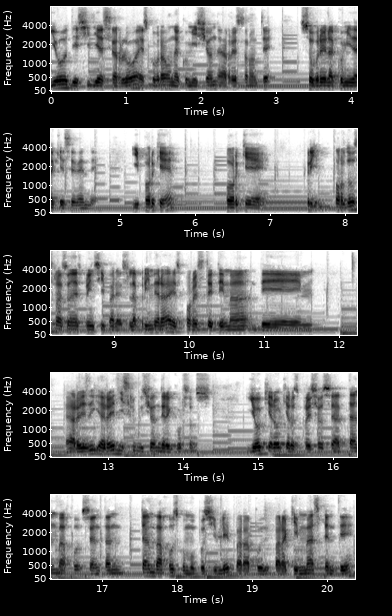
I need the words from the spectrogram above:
yo decidí hacerlo es cobrar una comisión al restaurante sobre la comida que se vende. ¿Y por qué? Porque por dos razones principales. La primera es por este tema de redistribución de recursos yo quiero que los precios sean tan bajos, sean tan, tan bajos como posible para, para que más gente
